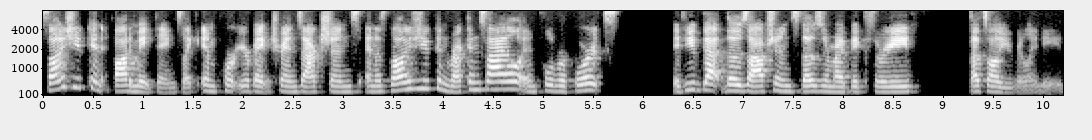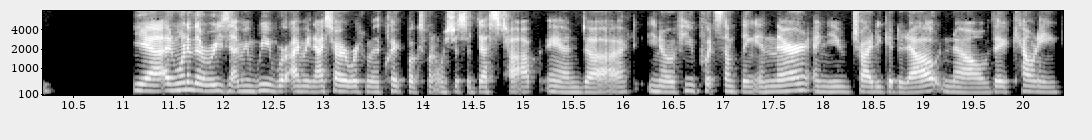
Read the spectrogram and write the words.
As long as you can automate things like import your bank transactions, and as long as you can reconcile and pull reports, if you've got those options, those are my big three. That's all you really need. Yeah, and one of the reasons, I mean, we were, I mean, I started working with QuickBooks when it was just a desktop, and uh, you know, if you put something in there and you try to get it out, no, the accounting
